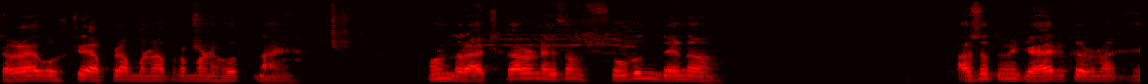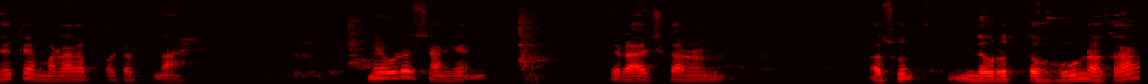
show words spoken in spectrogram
सगळ्या गोष्टी आपल्या मनाप्रमाणे होत नाही. म्हणून राजकारण एकदम सोडून देणं असं तुम्ही जाहीर करणं हे काही मनाला पटत नाही. मी एवढंच सांगेन की राजकारण असून निवृत्त होऊ नका.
